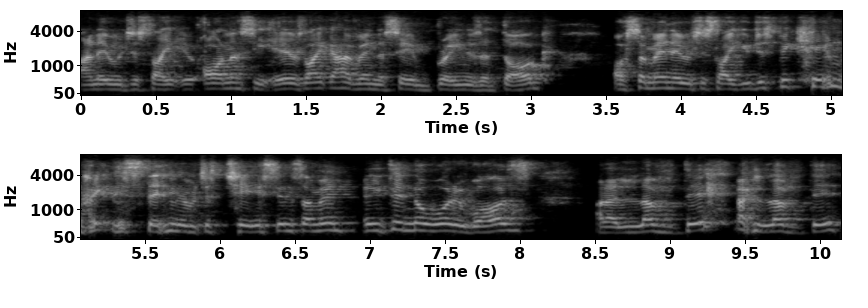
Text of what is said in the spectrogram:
and it was just like it, honestly, it was like having the same brain as a dog or something. It was just like you just became like this thing that was just chasing something, and you didn't know what it was. And I loved it. I loved it.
